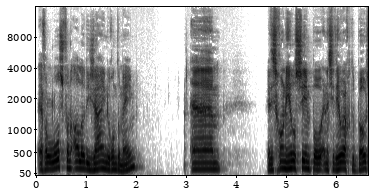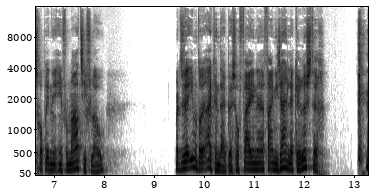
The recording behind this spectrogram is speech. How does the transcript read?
even los van alle design rondomheen. Ehm, het is gewoon heel simpel. En het zit heel erg op de boodschap in de informatieflow. Maar toen zei iemand al, ja, ik vind eigenlijk best wel fijn, eh, fijn design. Lekker rustig.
